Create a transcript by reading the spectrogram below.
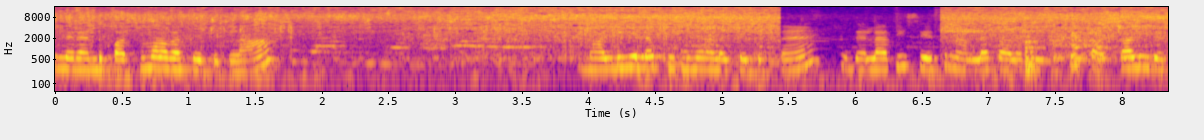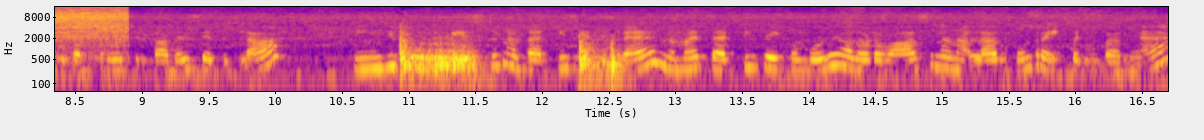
இதில் ரெண்டு பச்சை மிளகா சேர்த்துக்கலாம். மல்லியெல்லாம் இலை சேர்த்துக்கிறேன். இது எல்லாத்தையும் சேர்த்து நல்லா கலந்து விட்டு தக்காளி ரெண்டு கட் பண்ணி வச்சுருக்கா அதை சேர்த்துக்கலாம். இஞ்சி பூண்டு பேஸ்ட்டு நான் தட்டி சேர்த்துக்கிறேன். இந்த மாதிரி தட்டி சேர்க்கும்போது அதோட வாசனை நல்லாயிருக்கும் ட்ரை பண்ணி பாருங்கள்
